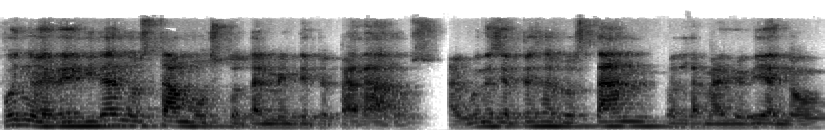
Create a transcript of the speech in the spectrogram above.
Bueno, en realidad no estamos totalmente preparados. Algunas empresas lo están, pero la mayoría no.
